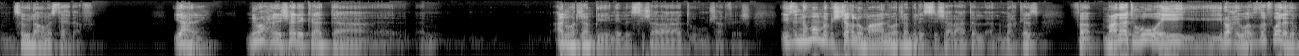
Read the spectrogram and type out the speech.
مسوي لهم استهداف. يعني نروح لشركة آه، أنور جنبي للاستشارات ومش عارف إيش. إذا إنهم هم بيشتغلوا مع أنور جنبي للاستشارات المركز فمعناته هو يروح يوظف ولده.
